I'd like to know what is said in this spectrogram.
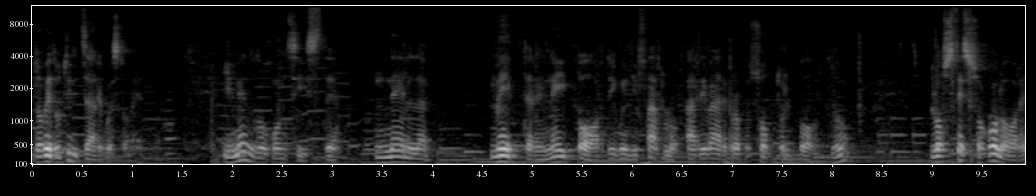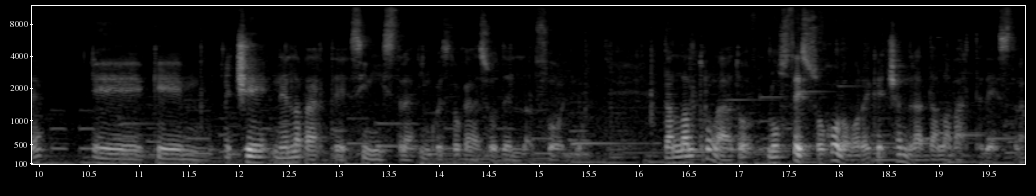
dovete utilizzare questo metodo. Il metodo consiste nel mettere nei bordi, quindi farlo arrivare proprio sotto il bordo, lo stesso colore eh, che c'è nella parte sinistra, in questo caso del foglio. Dall'altro lato lo stesso colore che ci andrà dalla parte destra.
